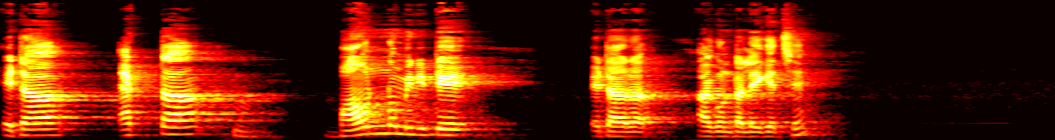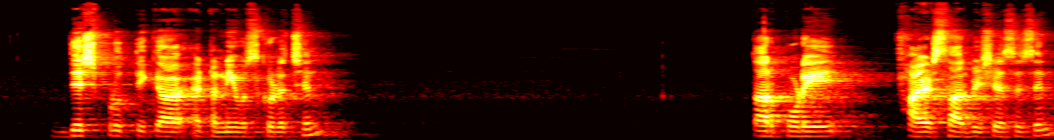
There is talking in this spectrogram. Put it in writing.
এটা একটা বাউন্ন মিনিটে এটার আগুনটা লেগেছে। দেশ পত্রিকা একটা নিউজ করেছেন। তারপরে ফায়ার সার্ভিস এসেছেন।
